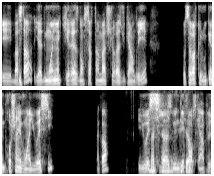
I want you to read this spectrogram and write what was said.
et basta. Il y a des moyens qui restent dans certains matchs le reste du calendrier. Il faut savoir que le week-end prochain, ils vont à USC. D'accord? USC, ils ont une défense qui est un peu,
